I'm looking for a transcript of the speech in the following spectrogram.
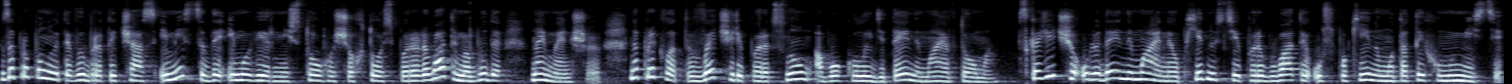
Запропонуйте вибрати час і місце, де імовірність того, що хтось перериватиме, буде найменшою. Наприклад, ввечері перед сном або коли дітей немає вдома. Скажіть, що у людей немає необхідності перебувати у спокійному та тихому місці.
